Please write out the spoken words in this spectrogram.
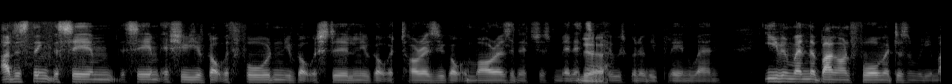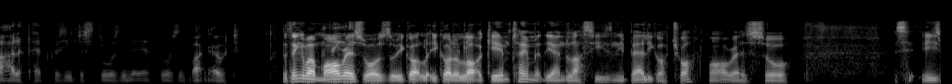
I just think the same the same issue you've got with Foden, you've got with Sterling, you've got with Torres, you've got with Mahrez, and it's just minutes Yeah. and who's going to be playing when. Even when they're bang on form, it doesn't really matter to Pep because he just throws them in and throws them back out. The thing about Mahrez was though he got he got a lot of game time at the end of last season. He barely got dropped, Mahrez, so he's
